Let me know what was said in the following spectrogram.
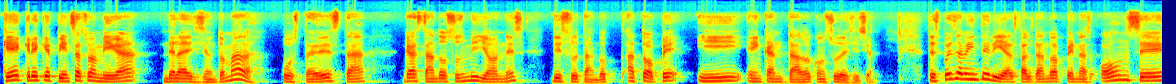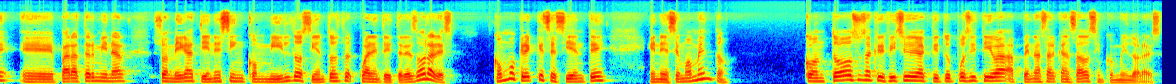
¿Qué cree que piensa su amiga de la decisión tomada? Usted está gastando sus millones, disfrutando a tope y encantado con su decisión. Después de 20 días, faltando apenas 11 eh, para terminar, su amiga tiene 5.243 dólares. ¿Cómo cree que se siente en ese momento? Con todo su sacrificio y actitud positiva, apenas ha alcanzado 5 mil dólares.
